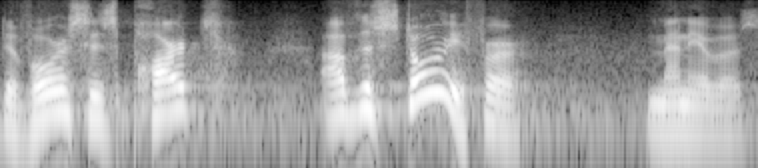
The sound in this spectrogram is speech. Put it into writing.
divorce is part of the story for many of us.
